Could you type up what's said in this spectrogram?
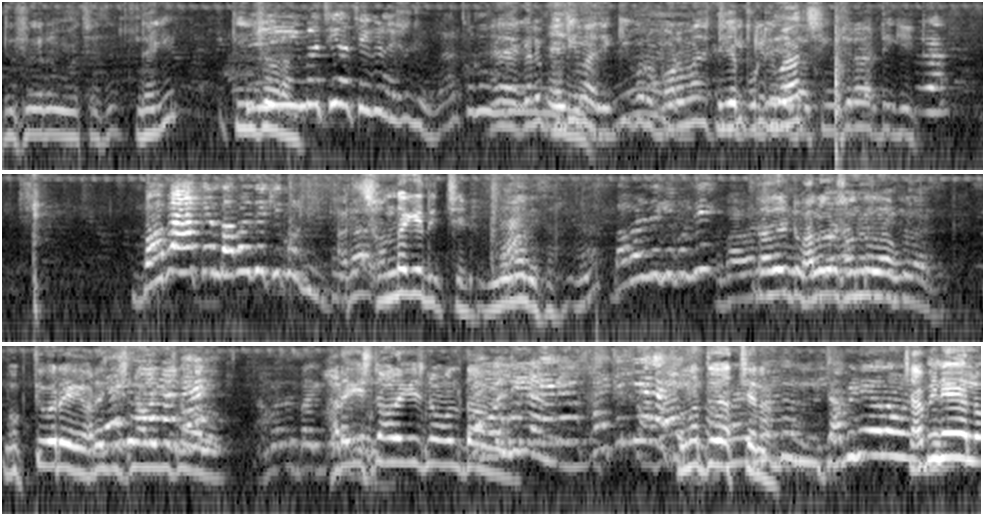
দুশো গ্রাম মাছ আছে। দেখি। তিনশো গ্রাম মাছই আছে এখানে শুধু আর কোনো হ্যাঁ এখানে পুঁটি মাছ কি করব বড় মাছ এই পুঁটি মাছ। তিনশো টাকা টিকিট। বাবা কেন বাবার দিয়ে কি করবি? সন্ধ্যা দিচ্ছে। মোনালিসা হ্যাঁ? দিয়ে কি করবি? তাদের একটু ভালো করে সন্ধ্যা দাও। ভক্তি করে হরে কৃষ্ণ হরে কৃষ্ণ বলো। হরে কৃষ্ণ হরে কৃষ্ণ বলতে হবে। শোনা তো যাচ্ছে না। চাবি নিয়ে এলো।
